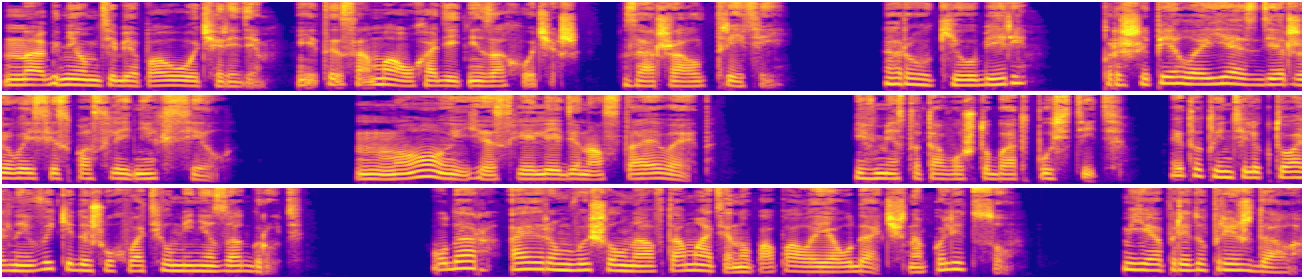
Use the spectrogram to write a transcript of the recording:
«Нагнем тебя по очереди, и ты сама уходить не захочешь», — заржал третий. «Руки убери», — прошипела я, сдерживаясь из последних сил. «Ну, если леди настаивает». И вместо того, чтобы отпустить, этот интеллектуальный выкидыш ухватил меня за грудь. Удар аэром вышел на автомате, но попала я удачно, по лицу. Я предупреждала.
